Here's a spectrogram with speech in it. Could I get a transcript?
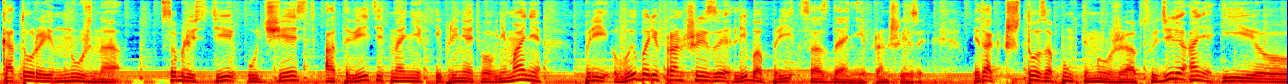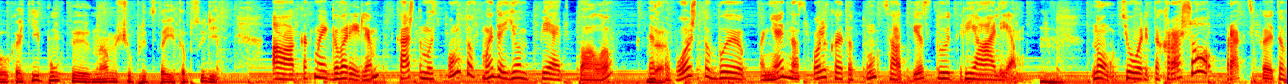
которые нужно соблюсти, учесть, ответить на них и принять во внимание при выборе франшизы, либо при создании франшизы. Итак, что за пункты мы уже обсудили, Аня, и э, какие пункты нам еще предстоит обсудить? А, как мы и говорили, каждому из пунктов мы даем 5 баллов для да. того, чтобы понять, насколько этот пункт соответствует реалиям. Mm-hmm. Ну, теория-то хорошо, практика это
